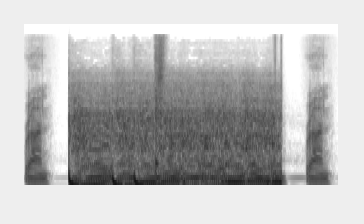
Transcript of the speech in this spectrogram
Run. Run.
